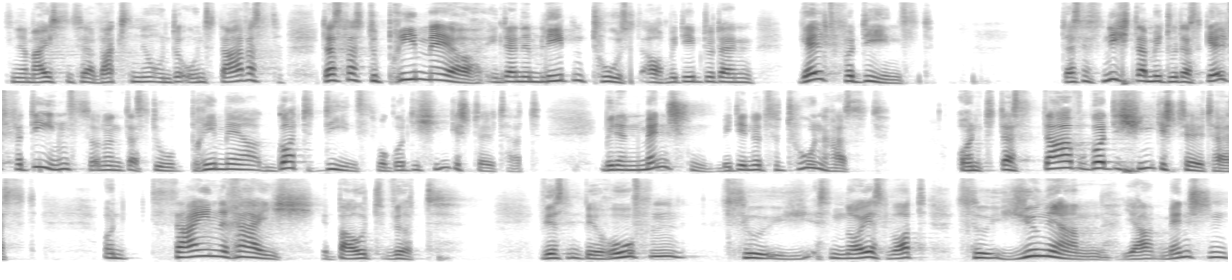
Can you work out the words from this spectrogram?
sind ja meistens Erwachsene unter uns. Da, was, das, was du primär in deinem Leben tust, auch mit dem du dein Geld verdienst, das ist nicht, damit du das Geld verdienst, sondern dass du primär Gott dienst, wo Gott dich hingestellt hat. Mit den Menschen, mit denen du zu tun hast. Und dass da, wo Gott dich hingestellt hast und sein Reich gebaut wird. Wir sind berufen, zu, ist ein neues Wort, zu Jüngern, ja, Menschen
